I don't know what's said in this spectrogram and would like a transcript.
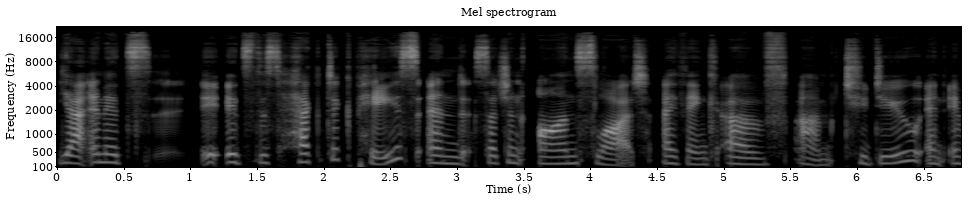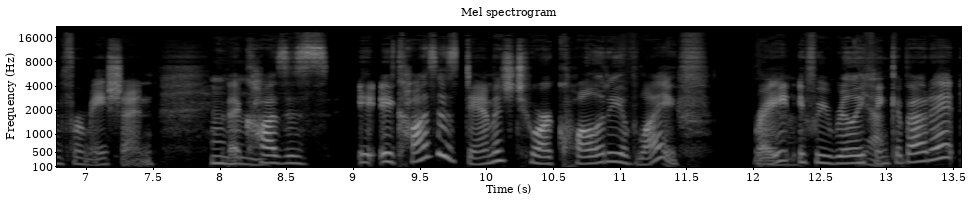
yeah and it's it's this hectic pace and such an onslaught i think of um, to do and information that Mhm. causes it, it causes damage to our quality of life right Yeah. if we really Yeah. think about it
